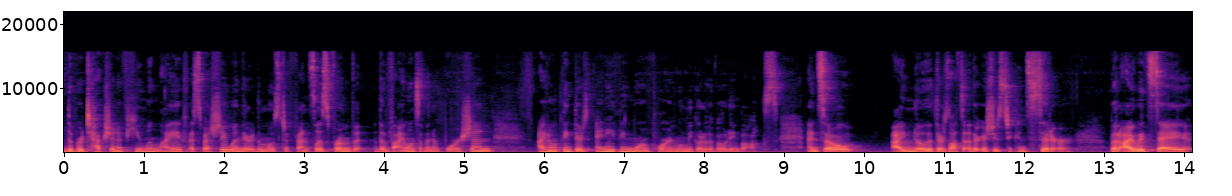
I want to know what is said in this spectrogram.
the protection of human life, especially when they're the most defenseless from the, the violence of an abortion, I don't think there's anything more important when we go to the voting box. And so I know that there's lots of other issues to consider, but I would say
